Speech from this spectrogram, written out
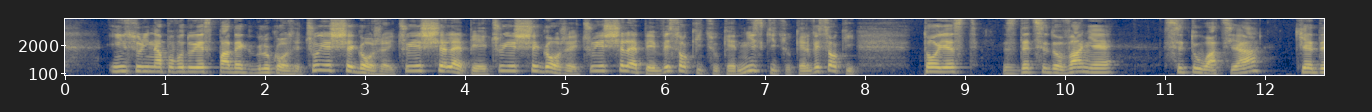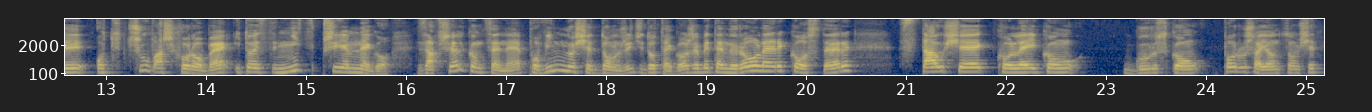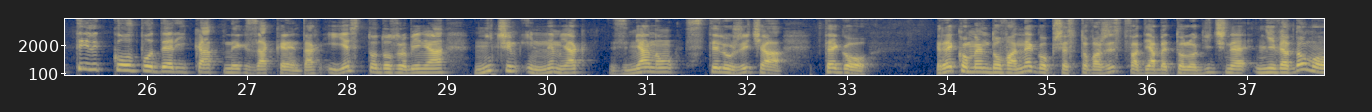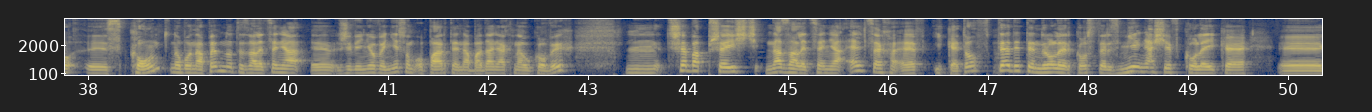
insulina powoduje spadek glukozy. Czujesz się gorzej, czujesz się lepiej, czujesz się gorzej, czujesz się lepiej, wysoki cukier, niski cukier, wysoki. To jest zdecydowanie sytuacja, kiedy odczuwasz chorobę i to jest nic przyjemnego. Za wszelką cenę powinno się dążyć do tego, żeby ten roller coaster stał się kolejką górską poruszającą się tylko po delikatnych zakrętach i jest to do zrobienia niczym innym jak zmianą stylu życia tego rekomendowanego przez towarzystwa diabetologiczne nie wiadomo y, skąd, no bo na pewno te zalecenia y, żywieniowe nie są oparte na badaniach naukowych, mm, trzeba przejść na zalecenia LCHF i keto. Wtedy ten roller coaster zmienia się w kolejkę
